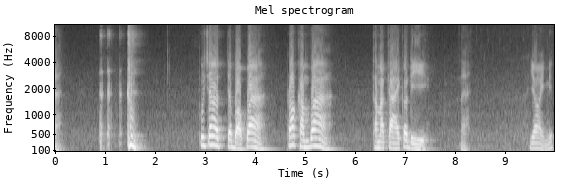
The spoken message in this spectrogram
นะผู้เจ้าจะบอกว่า เพราะคำว่า ธรรมกายก็ดีนะย่ออีกนิด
